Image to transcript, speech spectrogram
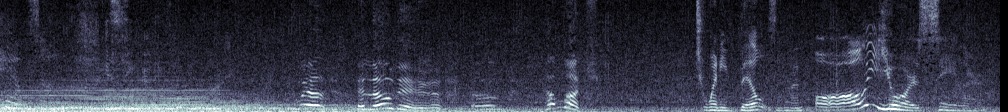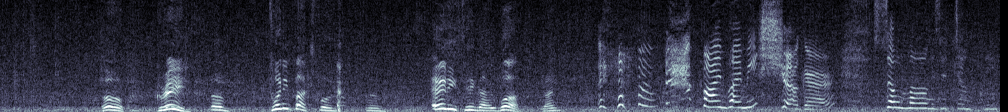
handsome. You see Well, hello there. How much? 20 bills and I'm all yours, sailor. Oh, great. Um, 20 bucks for um, anything I want, right? Fine by me, sugar. So long as it don't leave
